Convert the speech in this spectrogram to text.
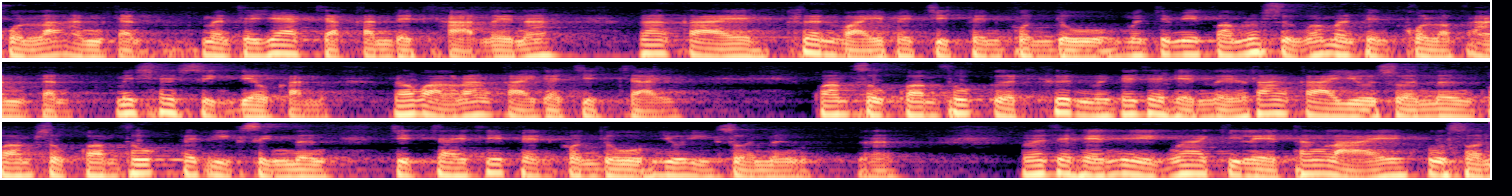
คนละอันกัน มันจะแยกจากกันเด็ดขาดเลยนะ ร่างกายเคลื่อนไหวไปจิตเป็นคนดู มันจะมีความรู้สึกว่ามันเป็นคนละอันกัน ไม่ใช่สิ่งเดียวกัน ระหว่างร่างกายกับจิตใจ ความสุขความทุกข์เกิดขึ้นมันก็จะเห็นเลยร่างกายอยู่ส่วนหนึ่ง ความสุขความทุกข์เป็นอีกสิ่งหนึ่ง จิตใจที่เป็นคนดูอยู่อีกส่วนหนึ่งนะ เราจะเห็นอีกว่ากิเลสทั้งหลายกุศล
